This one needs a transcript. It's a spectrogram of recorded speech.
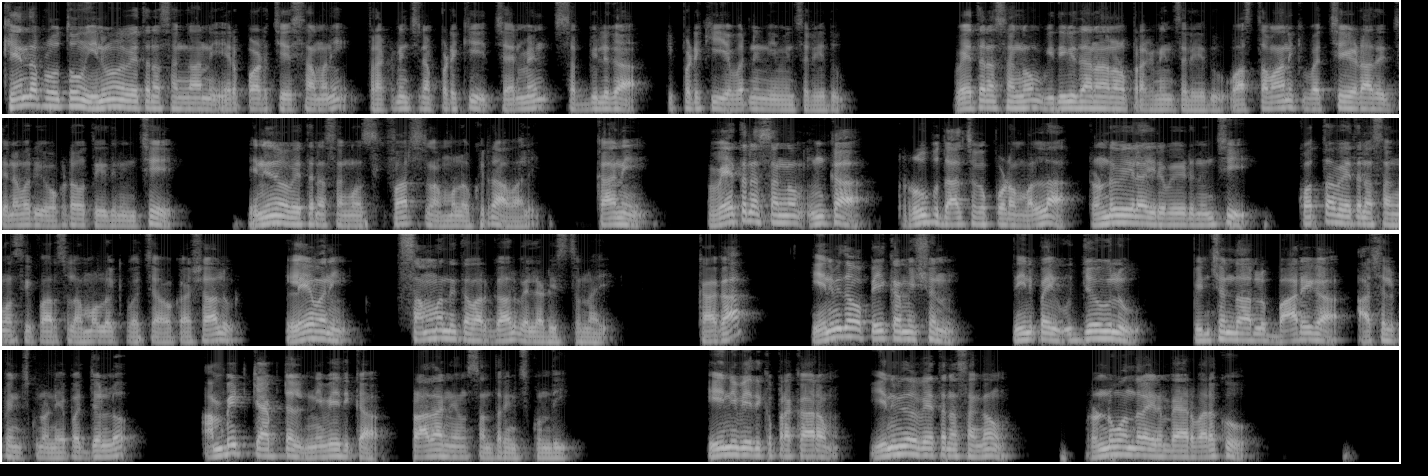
కేంద్ర ప్రభుత్వం ఎనిమిదవ వేతన సంఘాన్ని ఏర్పాటు చేశామని ప్రకటించినప్పటికీ చైర్మన్ సభ్యులుగా ఇప్పటికీ ఎవరిని నియమించలేదు. వేతన సంఘం విధి విధానాలను ప్రకటించలేదు. వాస్తవానికి వచ్చే ఏడాది జనవరి ఒకటవ తేదీ నుంచే ఎనిమిదవ వేతన సంఘం సిఫార్సులు అమల్లోకి రావాలి. కానీ వేతన సంఘం ఇంకా రూపు దాల్చకపోవడం వల్ల రెండు వేల ఇరవై ఏడు నుంచి కొత్త వేతన సంఘం సిఫార్సులు అమల్లోకి వచ్చే అవకాశాలు లేవని సంబంధిత వర్గాలు వెల్లడిస్తున్నాయి. కాగా ఎనిమిదవ పే కమిషన్ దీనిపై ఉద్యోగులు పింఛన్దారులు భారీగా ఆశలు పెంచుకున్న నేపథ్యంలో అంబేడ్ క్యాపిటల్ నివేదిక ప్రాధాన్యం సంతరించుకుంది. ఈ నివేదిక ప్రకారం ఎనిమిదవ వేతన సంఘం రెండు వందల ఎనభై ఆరు వరకు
